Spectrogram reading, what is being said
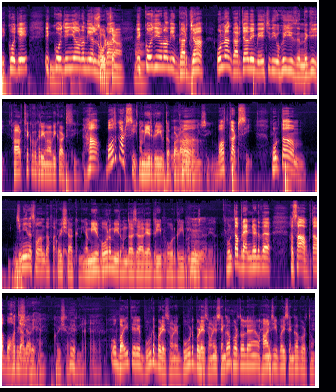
ਇੱਕੋ ਜੇ ਇੱਕੋ ਜਿਹੀਆਂ ਉਹਨਾਂ ਦੀਆਂ ਲੋੜਾਂ। ਇੱਕੋ ਜਿਹੀ ਉਹਨਾਂ ਦੀਆਂ ਗਰਜਾਂ ਉਹਨਾਂ ਗਰਜਾਂ ਦੇ ਮੇਚ ਦੀ ਉਹੀ ਜੀ ਜ਼ਿੰਦਗੀ। ਆਰਥਿਕ ਵਖਰੇਵਾਂ ਵੀ ਘੱਟ ਸੀ। ਹਾਂ ਬਹੁਤ ਘੱਟ ਸੀ। ਅਮੀਰ ਗਰੀਬ ਦਾ ਪੜਾ ਨਹੀਂ ਸੀ। ਬਹੁਤ ਘੱਟ ਸੀ। ਹੁਣ ਤਾਂ ਜ਼ਮੀਨ ਅਸਮਾਨ ਦਾ ਫ਼ਰਕ ਕੋਈ। ਸ਼ੱਕ ਨਹੀਂ। ਅਮੀਰ ਹੋਰ ਅਮੀਰ ਹੁੰਦਾ ਜਾ ਰਿਹਾ ਗਰੀਬ ਹੋਰ ਗਰੀਬ ਹੁੰਦਾ ਜਾ ਰਿਹਾ। ਹੁਣ ਤਾਂ ਬ੍ਰਾਂਡਡ ਦਾ ਹਿਸਾਬ ਕਿਤਾਬ ਬਹੁਤ ਚੱਲ ਰਿਹਾ। ਕੋਈ ਸ਼ੱਕ ਨਹੀਂ। ਉਹ ਬਾਈ ਤੇਰੇ ਬੂਟ ਬੜੇ ਸੋਹਣੇ ਬੂਟ ਬੜੇ ਸੋਹਣੇ ਸਿੰਗਾਪੁਰ ਤੋਂ ਲੈ ਆਇਆ। ਹਾਂਜੀ ਬਾਈ ਸਿੰਗਾਪੁਰ ਤੋਂ।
